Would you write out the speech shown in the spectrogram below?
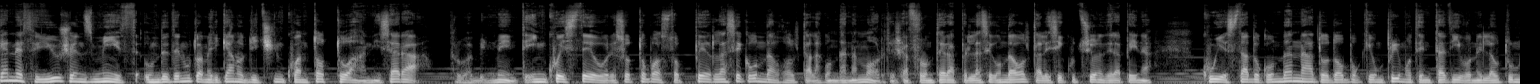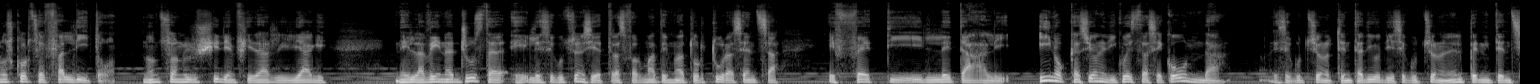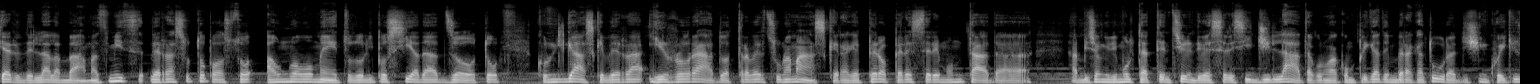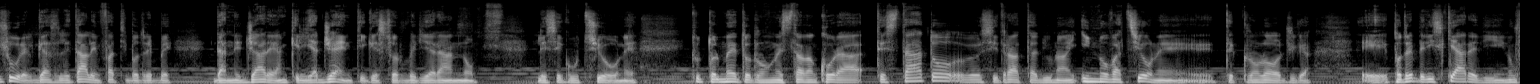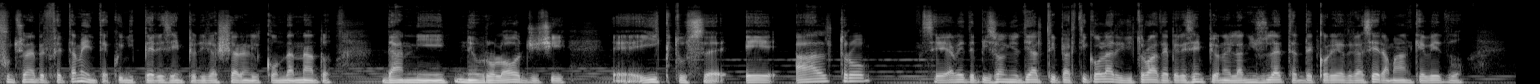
Kenneth Eugene Smith, un detenuto americano di 58 anni, sarà probabilmente in queste ore sottoposto per la seconda volta alla condanna a morte, cioè affronterà per la seconda volta l'esecuzione della pena cui è stato condannato dopo che un primo tentativo nell'autunno scorso è fallito. Non sono riusciti a infilargli gli aghi nella vena giusta e l'esecuzione si è trasformata in una tortura senza effetti letali. In occasione di questa seconda esecuzione o tentativo di esecuzione nel penitenziario dell'Alabama, Smith verrà sottoposto a un nuovo metodo, l'ipossia da azoto, con il gas che verrà irrorato attraverso una maschera che però per essere montata ha bisogno di molta attenzione, deve essere sigillata con una complicata imbracatura di cinque chiusure. Il gas letale infatti potrebbe danneggiare anche gli agenti che sorveglieranno l'esecuzione. Tutto il metodo non è stato ancora testato, eh, si tratta di una innovazione tecnologica e potrebbe rischiare di non funzionare perfettamente, quindi per esempio di lasciare nel condannato danni neurologici, eh, ictus e altro. Se avete bisogno di altri particolari li trovate per esempio nella newsletter del Corriere della Sera, ma anche vedo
